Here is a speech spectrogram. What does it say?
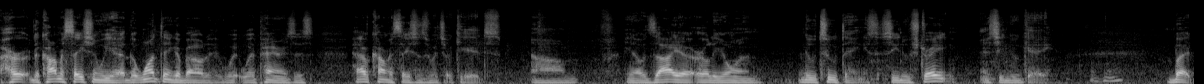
her, the conversation we had, the one thing about it with, with parents is have conversations with your kids. Um, you know, Zaya early on knew two things. She knew straight and she knew gay. Mm-hmm. But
